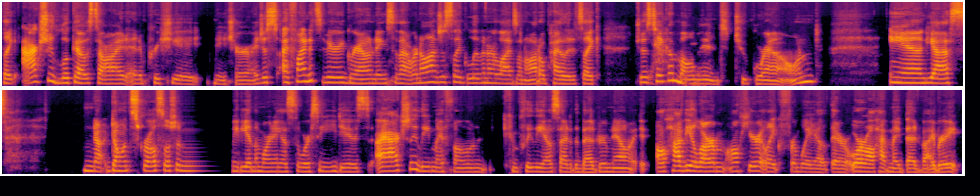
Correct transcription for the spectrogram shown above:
like actually look outside and appreciate nature. I just I find it's very grounding, so that we're not just like living our lives on autopilot. It's like just yeah. take a moment to ground. And yes, no, don't scroll social media in the morning that's the worst thing you do is i actually leave my phone completely outside of the bedroom now. I'll have the alarm i'll hear it like from way out there or i'll have my bed vibrate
